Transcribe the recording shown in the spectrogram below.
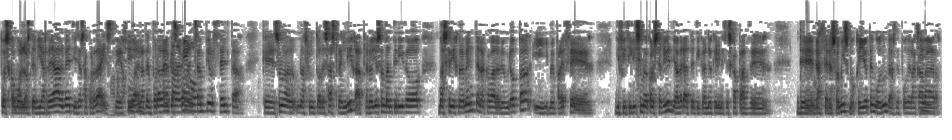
pues como los de Villarreal, Betis, ya os acordáis, de jugar, en la temporada en que se juega en Champions, Celta, que es un absoluto desastre en liga, pero ellos han mantenido más que dignamente, han acabado en Europa y me parece dificilísimo de conseguir y a ver Atlético el año que viene si es capaz de, de, hacer eso mismo, que yo tengo dudas de poder acabar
